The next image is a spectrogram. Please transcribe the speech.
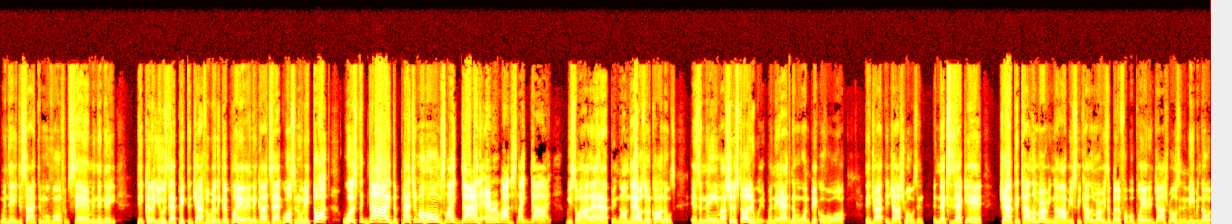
when they decided to move on from Sam, and then they they could have used that pick to draft a really good player, and they got Zach Wilson, who they thought was the guy, the Patrick Mahomes like guy, the Aaron Rodgers like guy. We saw how that happened. Um, the Arizona Cardinals is a name I should have started with when they had the number one pick overall. They drafted Josh Rosen. The next exact year, drafted Kyler Murray. Now, obviously, Kyler Murray's a better football player than Josh Rosen. And even though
